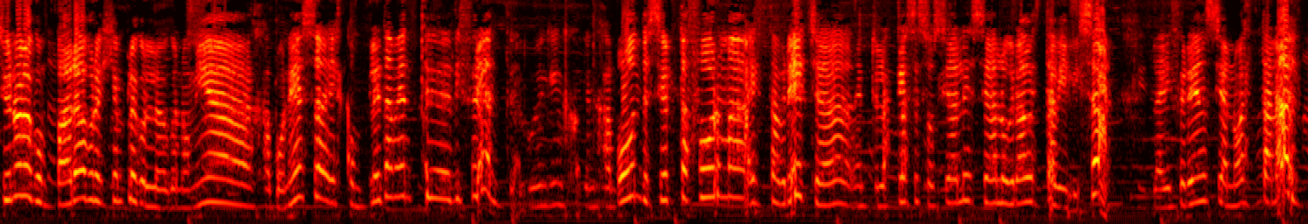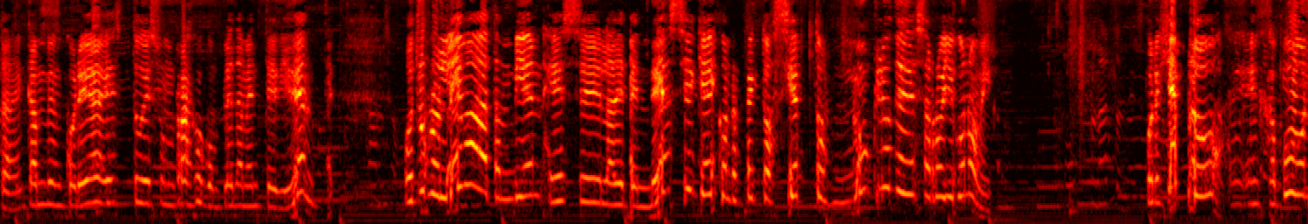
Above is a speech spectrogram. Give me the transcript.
Si uno lo compara, por ejemplo, con la economía japonesa, es completamente diferente. Porque en, Japón, de cierta forma, esta brecha entre las clases sociales se ha logrado estabilizar. La diferencia no es tan alta. En cambio, en Corea esto es un rasgo completamente evidente. Otro problema también es eh, la dependencia que hay con respecto a ciertos núcleos de desarrollo económico. Por ejemplo, en Japón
